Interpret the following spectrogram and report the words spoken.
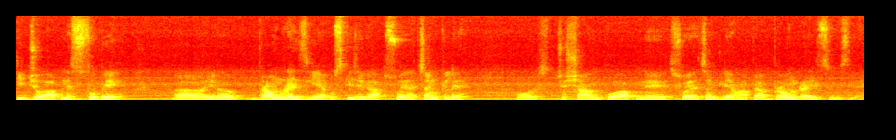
कि जो आपने सुबह यू नो ब्राउन राइस लिया, उसकी जगह आप सोया चंक लें। और जो शाम को आपने सोया चंक लिया, वहाँ पे आप ब्राउन राइस यूज़ लें।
